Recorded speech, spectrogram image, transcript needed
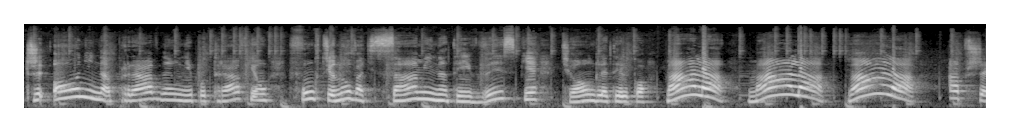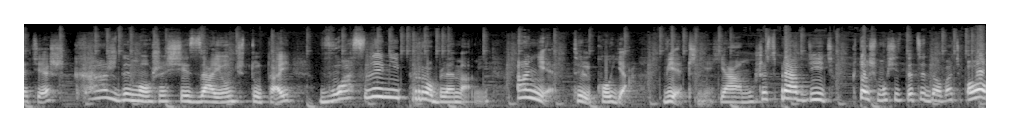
Czy oni naprawdę nie potrafią funkcjonować sami na tej wyspie? Ciągle tylko mala, mala, mala. A przecież każdy może się zająć tutaj własnymi problemami, a nie tylko ja. Wiecznie ja muszę sprawdzić, ktoś musi zdecydować, o,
